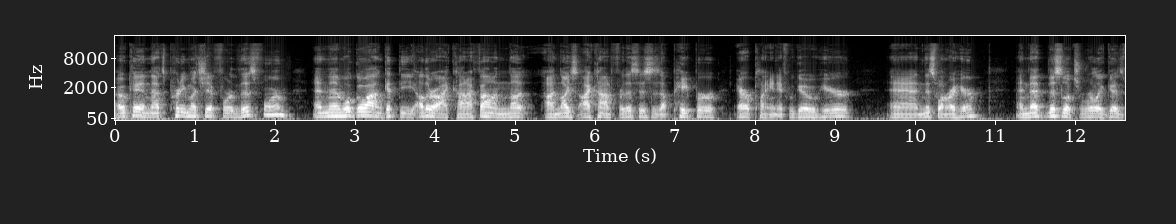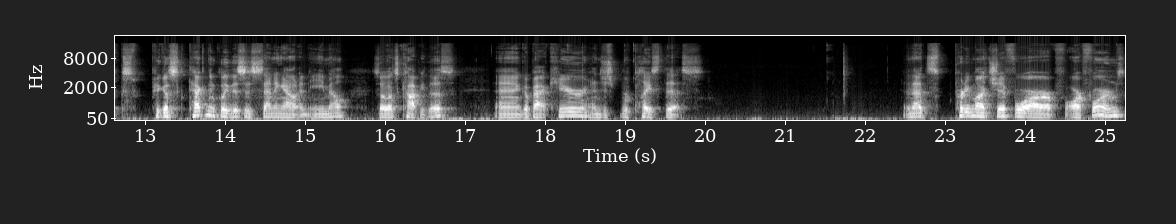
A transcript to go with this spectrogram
Okay, and that's pretty much it for this form. And then we'll go out and get the other icon. I found a, a nice icon for this. This is a paper airplane. If we go here and this one right here, and that this looks really good because technically this is sending out an email. So let's copy this and go back here and just replace this. And that's pretty much it for our, our forms.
